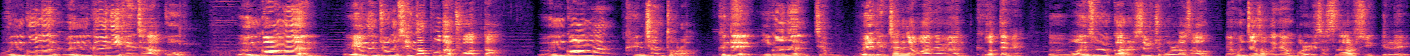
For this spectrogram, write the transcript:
운구는 은근히 괜찮았고 은광은 얘는 좀 생각보다 좋았다. 은광은 괜찮더라. 근데 이거는 제가 왜 괜찮냐고 하냐면 그것 때문에 그 원소 효과를 쓸 줄 몰라서 그냥 혼자서 그냥 멀리서 싸울 수 있길래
